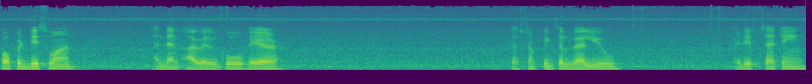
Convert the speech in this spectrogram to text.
Copy this one and then I will go here custom pixel value edit setting.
